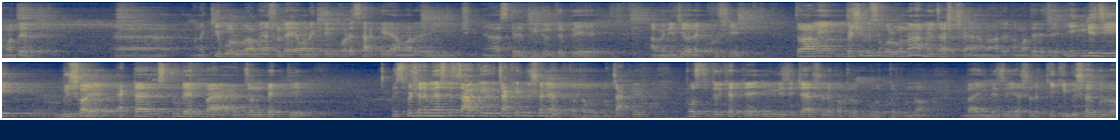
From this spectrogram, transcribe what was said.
আমাদের মানে কি বলব আমি আসলে অনেকদিন পরে স্যারকে আমার এই আজকের ভিডিওতে পেয়ে আমি নিজে অনেক খুশি। তো আমি বেশি কিছু বলব না, আমি জাস্ট আমার, আমাদের যে ইংরেজি বিষয়ে একটা স্টুডেন্ট বা একজন ব্যক্তি স্পেশালি আমি আজকে চাকরি, চাকরির বিষয় নিয়ে কথা বলব। চাকরির প্রস্তুতির ক্ষেত্রে ইংরেজিটা আসলে কতটুকু গুরুত্বপূর্ণ বা ইংরেজি আসলে কী কী বিষয়গুলো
